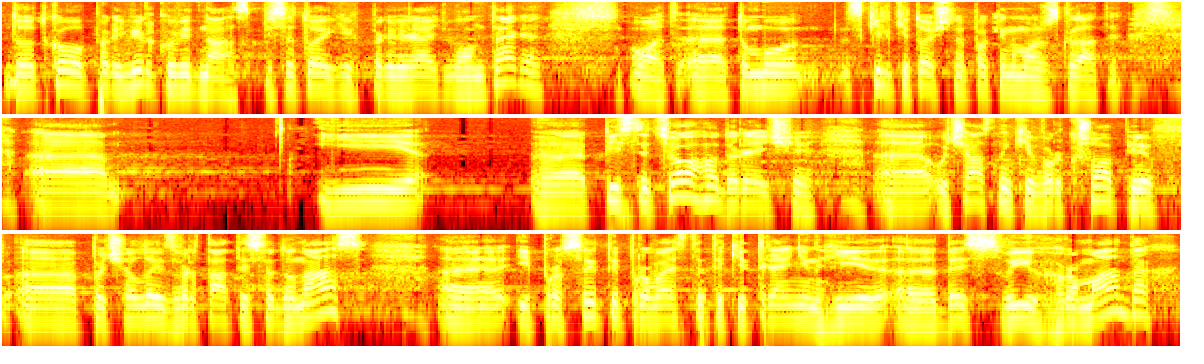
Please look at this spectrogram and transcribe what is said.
додаткову перевірку від нас після того, як їх перевіряють волонтери. От тому скільки точно поки не можу сказати. І після цього, до речі, е, учасники воркшопів е, почали звертатися до нас е, і просити провести такі тренінги е, десь в своїх громадах.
